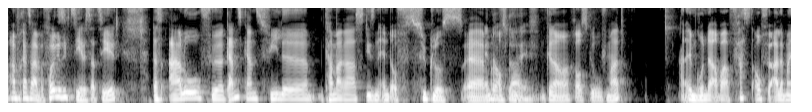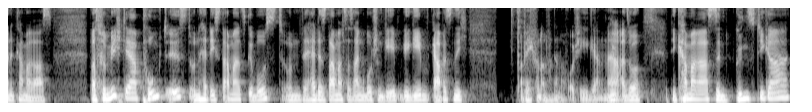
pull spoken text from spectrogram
Einfach ganz einfach. Folge 70 habe ich es erzählt, dass Alo für ganz, ganz viele Kameras diesen End-of-Zyklus ähm, End of. Genau, rausgerufen hat. Im Grunde aber fast auch für alle meine Kameras. Was für mich der Punkt ist, und hätte ich es damals gewusst und hätte es damals das Angebot schon ge gegeben, gab es nicht, wäre ich von Anfang an auf Wolfi gegangen. Ne? Also die Kameras sind günstiger,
